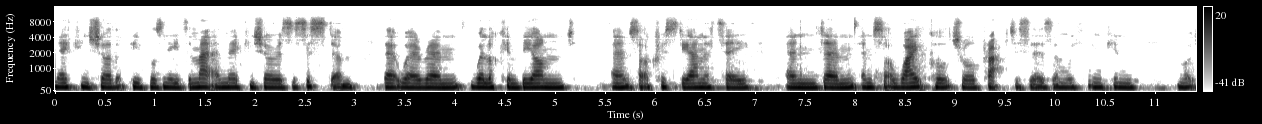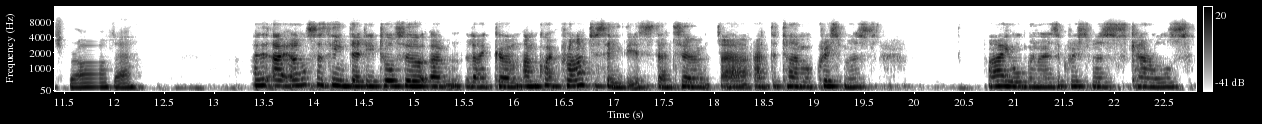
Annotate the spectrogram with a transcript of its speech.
making sure that people's needs are met and making sure as a system that we're um, we're looking beyond um, sort of Christianity and um, and sort of white cultural practices, and we're thinking much broader. I, also think that it also, um, like, um, I'm quite proud to say this that uh, uh, at the time of Christmas, I organize a Christmas carols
